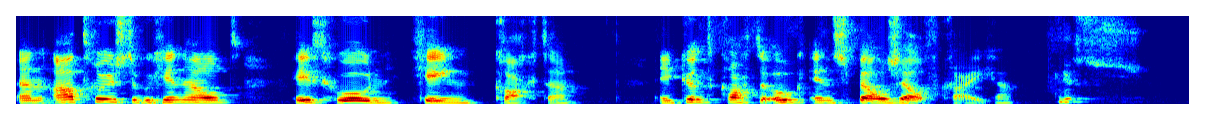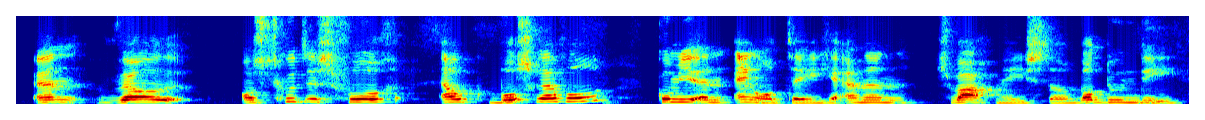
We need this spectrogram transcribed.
En Atreus, de beginheld, heeft gewoon geen krachten. En je kunt krachten ook in het spel zelf krijgen. Yes. En wel, als het goed is, voor elk boslevel kom je een engel tegen en een zwaardmeester. Wat doen die?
